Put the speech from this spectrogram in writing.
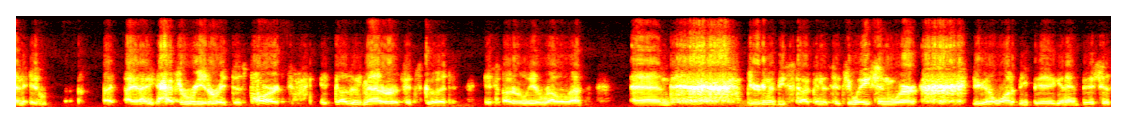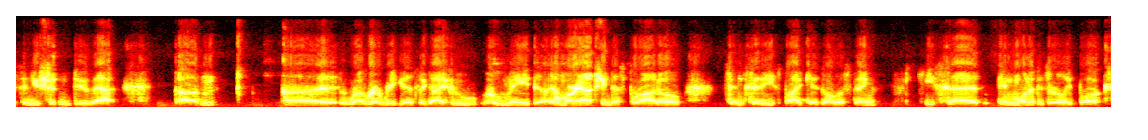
and it I, I have to reiterate this part. It doesn't matter if it's good. It's utterly irrelevant and you're going to be stuck in a situation where you're going to want to be big and ambitious, and you shouldn't do that. Um, uh, Rob Rodriguez, the guy who who made El Mariachi and Desperado, Sin City, Spy Kids, all those things, he said in one of his early books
